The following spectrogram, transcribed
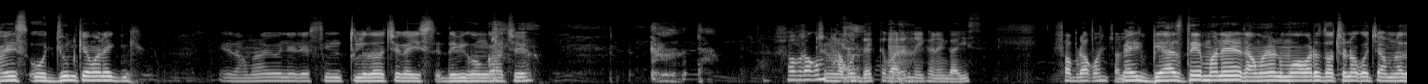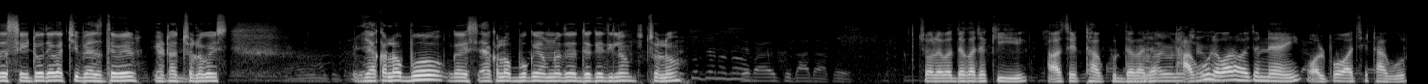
গাইস অর্জুনকে মানে রামায়ণের সিন তুলে দেওয়া হচ্ছে গাইস দেবী গঙ্গা আছে। সব রকম ঠাকুর দেখতে পারেন এখানে গাইস সব রকম চলে। গাইস ব্যাসদেব মানে রামায়ণ মহাভারত রচনা করছে আপনাদের সেইটাও দেখাচ্ছি ব্যাসদেবের। এটা চলো গাইস একলব্য গাইস একলব্যকে আপনাদের দেখে দিলাম চলো। চলো এবার দেখা যাক কি আছে ঠাকুর দেখা যাক। ঠাকুর এবার হয়তো নেই অল্প আছে ঠাকুর।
